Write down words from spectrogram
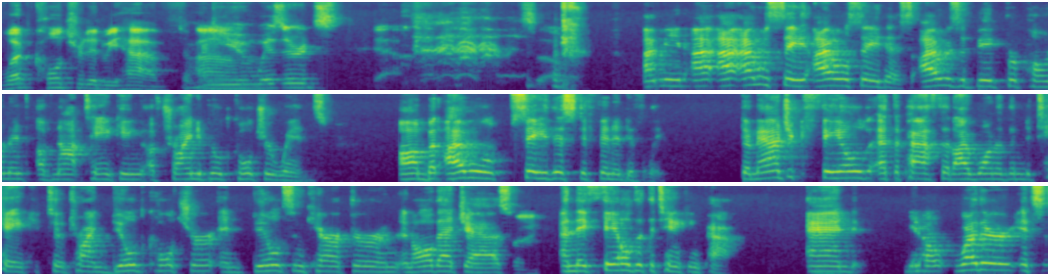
what culture did we have? Um, you Wizards. Yeah. So. I mean, I, I will say I will say this. I was a big proponent of not tanking, of trying to build culture wins. Um, but I will say this definitively. The Magic failed at the path that I wanted them to take to try and build culture and build some character and, and all that jazz. Right. And they failed at the tanking path. And, you know, whether it's,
